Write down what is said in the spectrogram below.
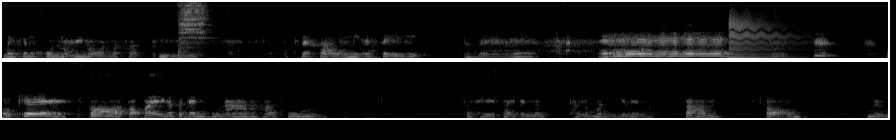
ไม่เข้มข้นเราไม่นอนนะคะ คืนนี้ได้ข่าวว่ามีเอเซอีกแหมเอ๊โอเค ก็ต่อไปก็จะเป็นทูน่านะคะ ซึ่งจะเทใส่เป็นน้ำทั้งน้ำมันนี้เลยเนาะสาม สอง หนึ่ง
